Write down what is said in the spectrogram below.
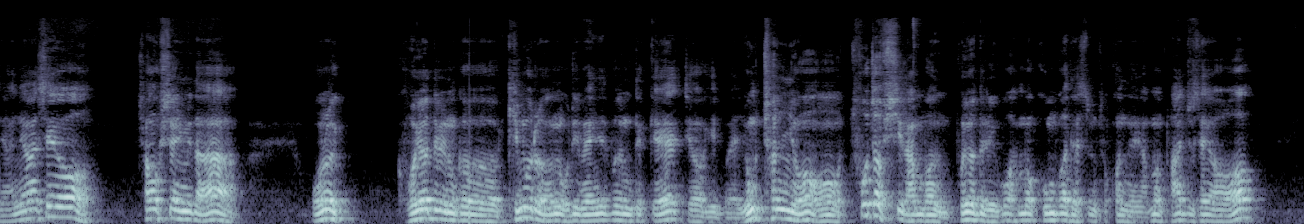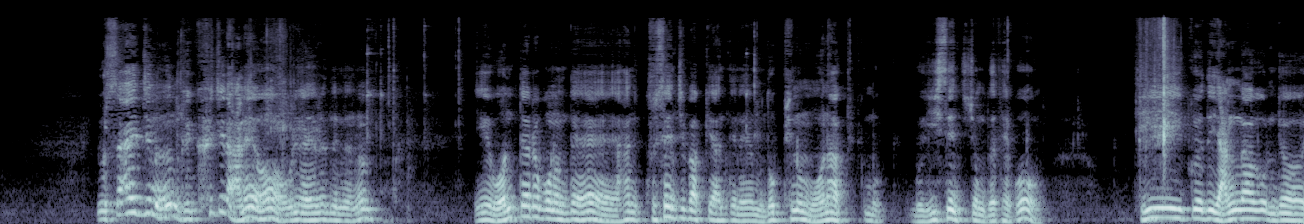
네, 안녕하세요. 창옥시장입니다. 오늘 보여드리는 그 기물은 우리 매니저분들께 저기 뭐야 용천용 초접시를 한번 보여드리고 한번 공부가 됐으면 좋겠네요. 한번 봐주세요. 요 사이즈는 그렇게 크질 않아요. 우리가 예를 들면은 이게 원대로 보는데 한 9cm 밖에 안 되네요. 뭐 높이는 워낙 뭐, 뭐 2cm 정도 되고 뒤에도 양각은 저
